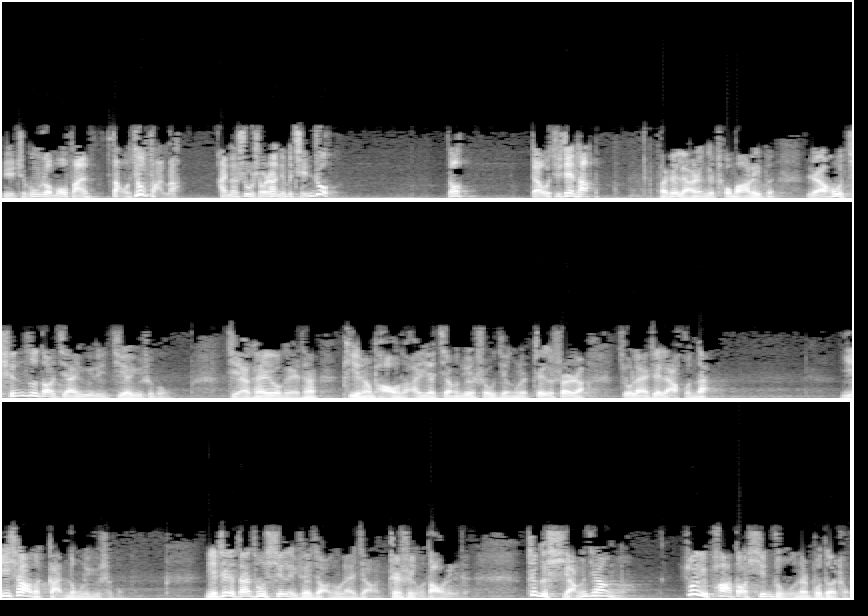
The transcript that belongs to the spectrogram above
尉迟恭若谋反，早就反了，还能束手让你们擒住？走，带我去见他。把这俩人给臭骂了一顿，然后亲自到监狱里接尉迟恭，解开又给他披上袍子。哎呀，将军受惊了，这个事儿啊，就赖这俩混蛋，一下子感动了尉迟恭。你这咱从心理学角度来讲，这是有道理的。这个降将啊，最怕到新主子那不得宠，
